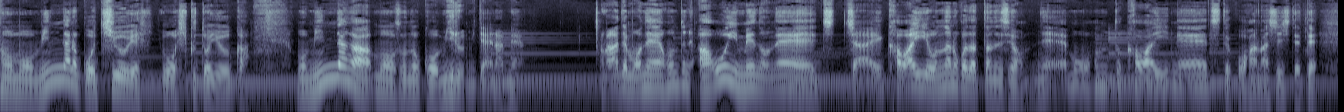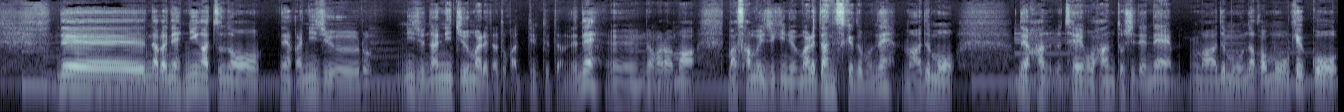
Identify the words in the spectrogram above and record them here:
のもうみんなのこう注意を引くというかもうみんながもうその子を見るみたいなね。まあでもね、本当に青い目のね、ちっちゃい可愛い女の子だったんですよ。ね、もう本当可愛いね、つってこう話してて。で、なんかね、2月の、なんか20、20何日生まれたとかって言ってたんでね、えー、だからまあ、まあ寒い時期に生まれたんですけどもね、まあでも、ね、生後半年でね、まあでもなんかもう結構、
